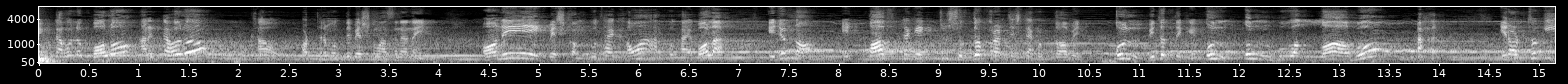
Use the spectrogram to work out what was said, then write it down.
একটা হলো বলো, আরেকটা হলো খাও। অর্থের মধ্যে বেশ কম আছে না নাই? অনেক বেশ কম। কোথায় খাওয়া আর কোথায় বলা? এই জন্য এই কফটাকে একটু শুদ্ধ করার চেষ্টা করতে হবে। উল ভিতর থেকে উল উল হুয়াল্লাহু আহাদ। এর অর্থ কি?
